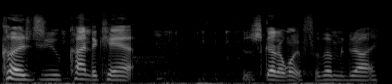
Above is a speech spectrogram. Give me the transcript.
Cause you kinda can't. You just gotta wait for them to die.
